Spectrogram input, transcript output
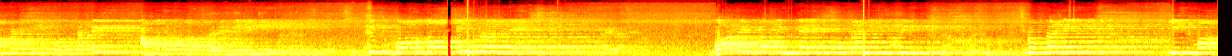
আমরা সেই পথটাকে আমাদের পথ করে মেনে নিই। কিন্তু গত দশ দিন ধরে আমি দেখছি government of India is totally totally কিটমম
